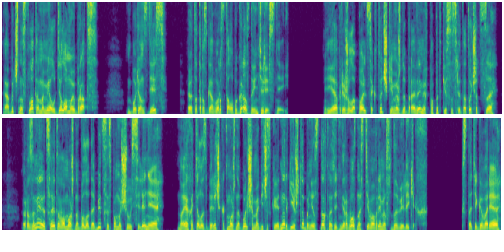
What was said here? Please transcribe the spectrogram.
Обычно с Латом имел дело мой брат. Будь он здесь, этот разговор стал бы гораздо интересней. Я прижала пальцы к точке между бровями в попытке сосредоточиться, Разумеется, этого можно было добиться с помощью усиления, но я хотел сберечь как можно больше магической энергии, чтобы не сдохнуть от нервозности во время Суда Великих. Кстати говоря,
